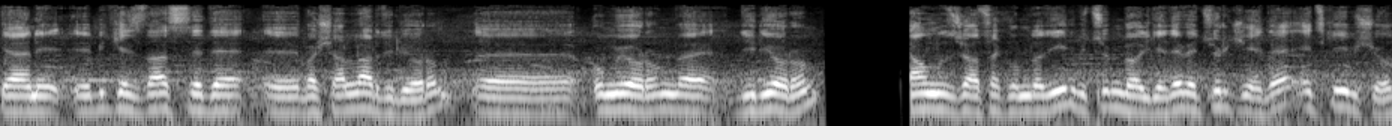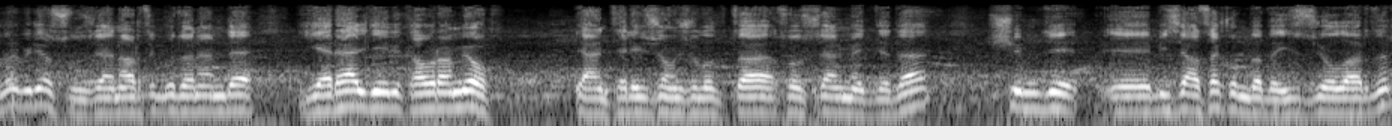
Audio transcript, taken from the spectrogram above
yani e, bir kez daha size de e, başarılar diliyorum. E, umuyorum ve diliyorum. Yalnızca Atakum'da değil bütün bölgede ve Türkiye'de etkili bir şey olur biliyorsunuz. Yani artık bu dönemde yerel diye bir kavram yok. Yani televizyonculukta, sosyal medyada. Şimdi e, bizi Atakum'da da izliyorlardır.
